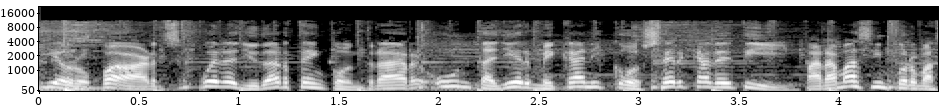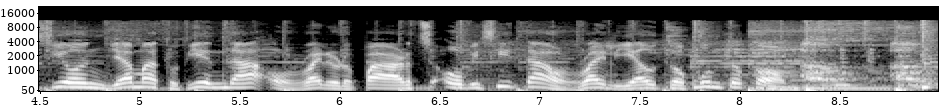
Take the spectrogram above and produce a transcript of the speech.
O'Reilly Auto Parts puede ayudarte a encontrar un taller mecánico cerca de ti. Para más información, llama a tu tienda O'Reilly Auto Parts o visita oreillyauto.com.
